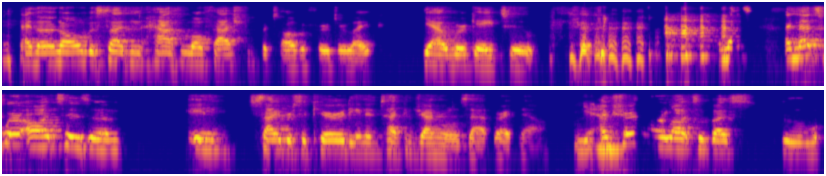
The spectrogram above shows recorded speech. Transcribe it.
And then all of a sudden, half of all fashion photographers are like, yeah, we're gay too. and, that's, and that's where autism in cybersecurity and in tech in general is at right now. Yeah. I'm sure there are lots of us who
